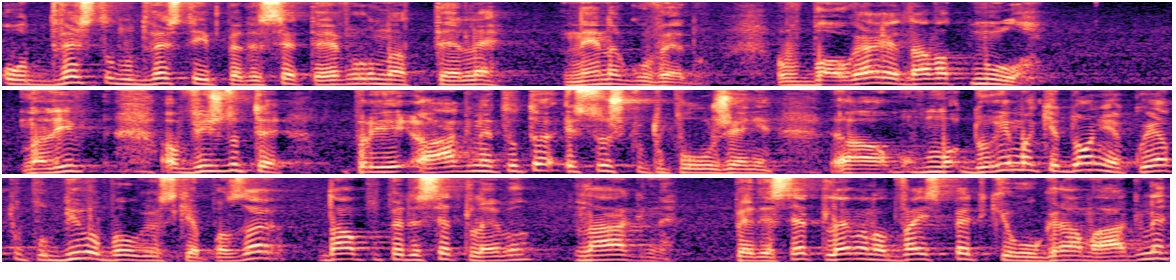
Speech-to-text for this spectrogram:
от 200 до 250 евро на теле, не на говедо. В България дават нула. Нали? Виждате, при агнетата е същото положение. Дори Македония, която подбива българския пазар, дава по 50 лева на агне. 50 лева на 25 кг агне,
